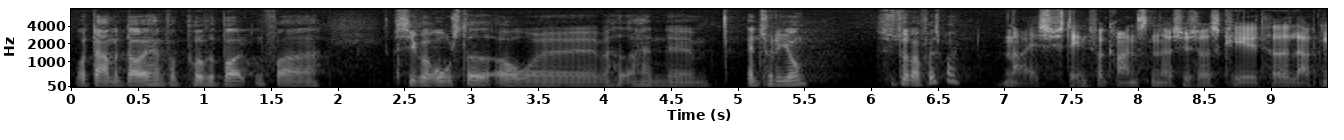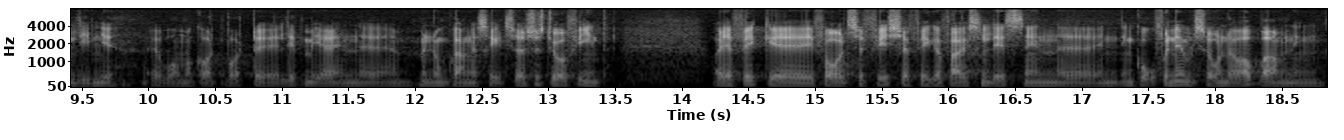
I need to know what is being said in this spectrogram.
hvor Darmen Døje han får puffet bolden fra Sigurd Rosted og, øh, hvad hedder han, øh, Anthony Jung. Synes du, der er frispark? Nej, jeg synes, det er inden for grænsen, og jeg synes også, at havde lagt en linje, øh, hvor man godt måtte øh, lidt mere, end øh, man nogle gange har set. Så jeg synes, det var fint. Og jeg fik, øh, i forhold til Fischer, fik jeg faktisk en lidt sådan en, øh, en, en god fornemmelse under opvarmningen.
